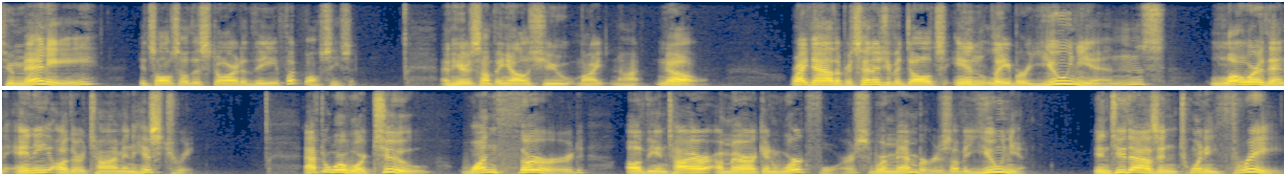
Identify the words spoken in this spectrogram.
To many, it's also the start of the football season. And here's something else you might not know. Right now, the percentage of adults in labor unions lower than any other time in history. After World War II, one third of the entire American workforce were members of a union. In 2023,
